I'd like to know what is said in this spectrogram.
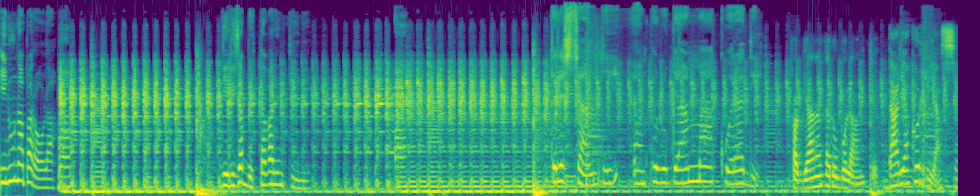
In una parola. di Elisabetta Valentini. Tre Saldi è un programma a cura di Fabiana Carobolante, Daria Corrias,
